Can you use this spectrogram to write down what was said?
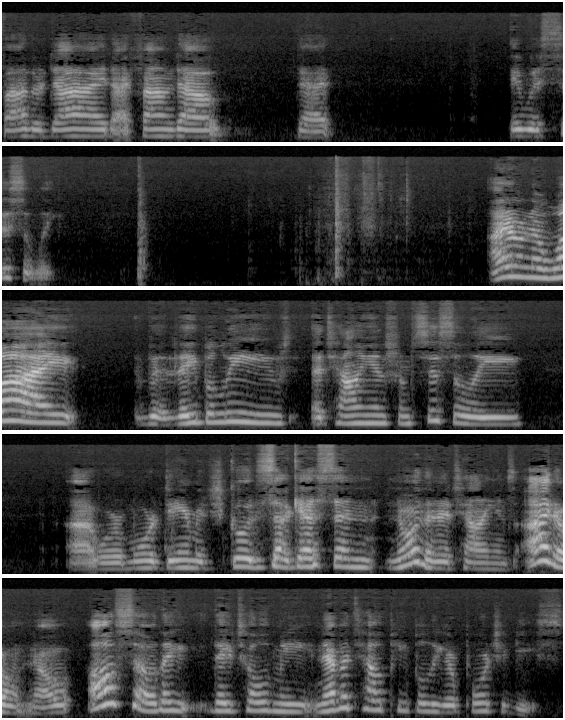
father died, I found out that it was Sicily. I don't know why, but they believed Italians from Sicily uh, were more damaged goods, I guess, than Northern Italians. I don't know. Also, they, they told me never tell people you're Portuguese.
